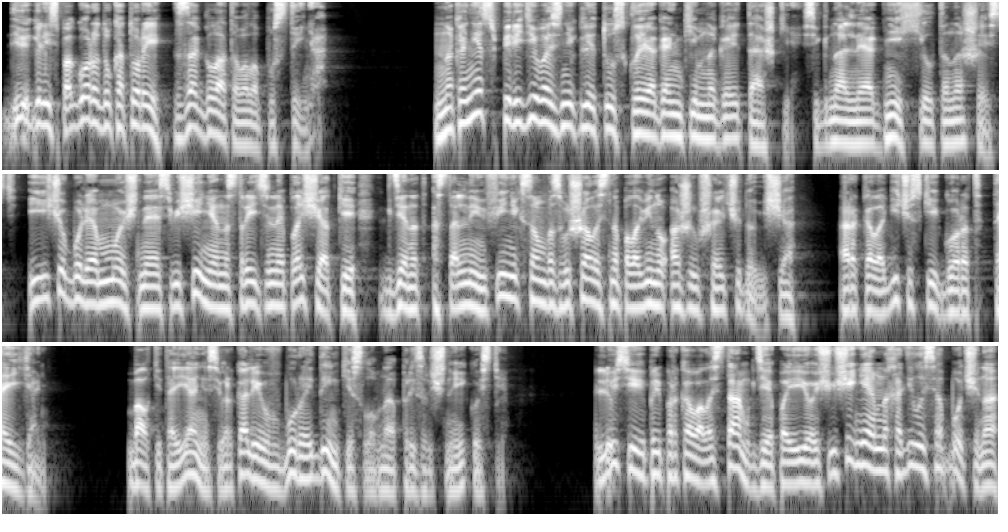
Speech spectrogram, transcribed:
двигались по городу, который заглатывала пустыня. Наконец, впереди возникли тусклые огоньки многоэтажки, сигнальные огни Хилтона-6 и еще более мощное освещение на строительной площадке, где над остальным Фениксом возвышалось наполовину ожившее чудовище – аркеологический город Тайянь. Балки Тайяня сверкали в бурой дымке, словно призрачные кости. Люси припарковалась там, где, по ее ощущениям, находилась обочина,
